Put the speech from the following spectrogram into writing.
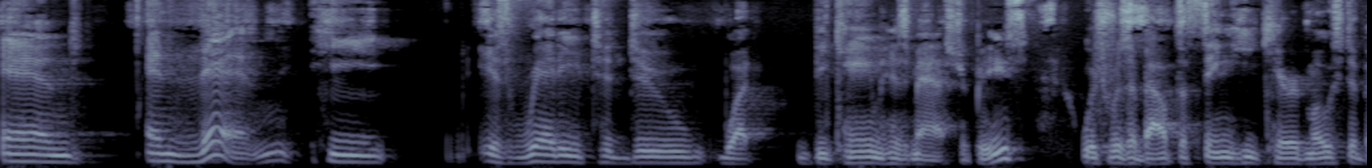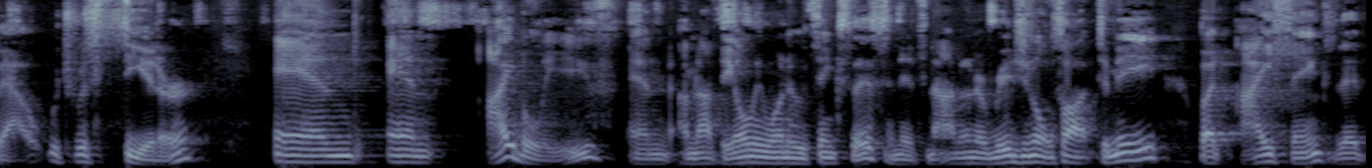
and and then he is ready to do what became his masterpiece which was about the thing he cared most about which was theater and and I believe, and I'm not the only one who thinks this, and it's not an original thought to me, but I think that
